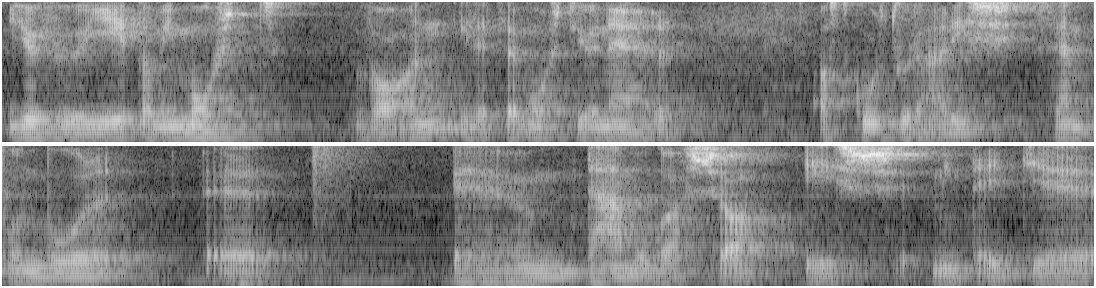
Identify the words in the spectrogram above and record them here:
jövőjét, ami most van, illetve most jön el, azt kulturális szempontból támogassa, és mint egy,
